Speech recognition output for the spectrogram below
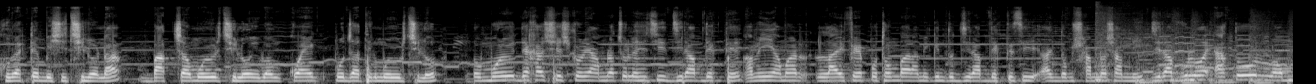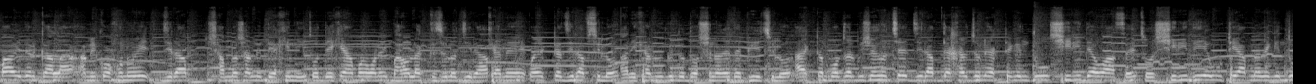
খুব একটা বেশি ছিল না, বাচ্চা ময়ূর ছিল এবং কয়েক প্রজাতির ময়ূর ছিল। তো ময়ূর দেখা শেষ করে আমরা চলে এসেছি জিরাফ দেখতে। আমি আমার লাইফে প্রথমবার আমি কিন্তু জিরাফ দেখতেছি একদম সামনাসামনি। জিরাফগুলো এত লম্বা এদের গালা, আমি কখনোই জিরাফ সামনাসামনি দেখিনি। তো দেখে আমার অনেক ভালো লাগতেছিল জিরাফ। এখানে কয়েকটা জিরাফ ছিল, আর এখানেও কিন্তু দর্শনার্থীদের ভিড় ছিল। আর একটা মজার বিষয় হচ্ছে, জিরাফ দেখার জন্য একটা কিন্তু সিঁড়ি দেওয়া আছে। তো সিঁড়ি দিয়ে উঠে আপনারা কিন্তু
